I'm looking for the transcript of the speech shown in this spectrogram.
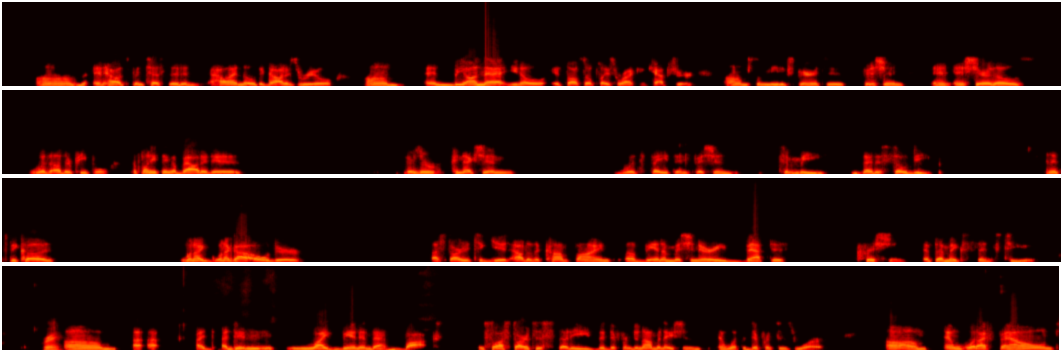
um, and how it's been tested and how I know that God is real. Um, and beyond that, you know, it's also a place where I can capture um, some neat experiences fishing and, and share those with other people. The funny thing about it is there's a connection with faith and fishing to me that is so deep. And it's because when I, when I got older, I started to get out of the confines of being a missionary Baptist Christian, if that makes sense to you. Right. Um, I, I, I, I didn't like being in that box. And so I started to study the different denominations and what the differences were. Um, and what I found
